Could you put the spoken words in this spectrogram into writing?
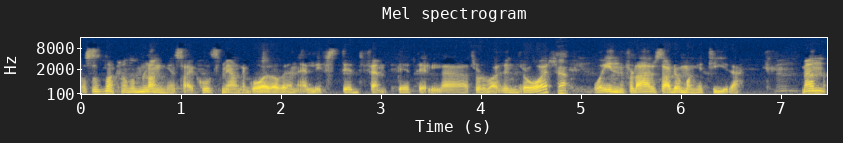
Og så snakker han om lange cycles som gjerne går over en hel livstid, 50 til uh, jeg tror det var 100 år. Ja. Og innenfor der så er det jo mange tiere. Men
